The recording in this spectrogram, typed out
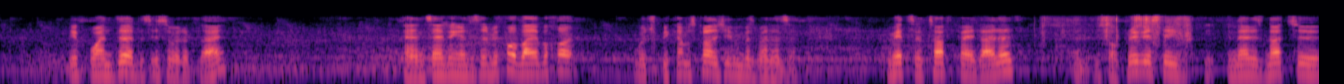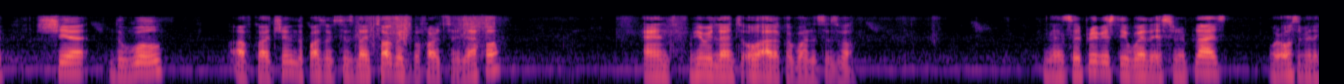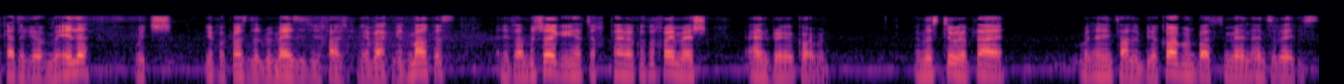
if one did, this issue would apply. And same thing as I said before, by bechor, which becomes kodesh even b'zman hazeh. Mitzvah tof pei saw previously, and that is not to shear the wool of Kodshim. The Pasuk says, Lo togod b'chor tzeinecho. And from here we learn to all other carbonates as well. And as I said previously, where the Isra applies, will also be the category of Me'ila, which if a person did Remezes, you have to go back and get Malchus, and if I'm B'shag, you have to pay back with a Chomesh and bring a korban. And this too will apply when any time there'll be a korban, both men and to ladies.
